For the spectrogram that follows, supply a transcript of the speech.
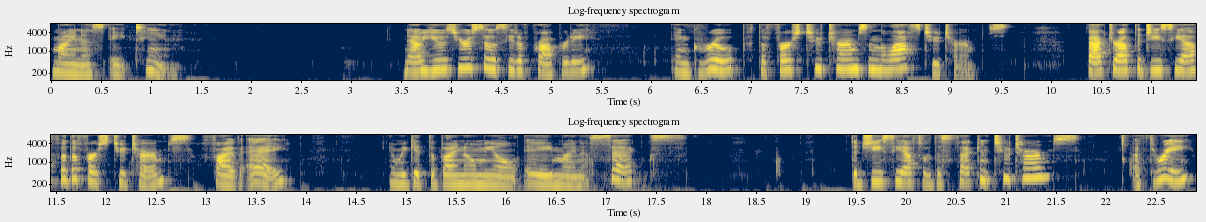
minus 18. Now use your associative property and group the first two terms and the last two terms. Factor out the GCF of the first two terms, 5a, and we get the binomial a minus 6. The GCF of the second two terms, a 3,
